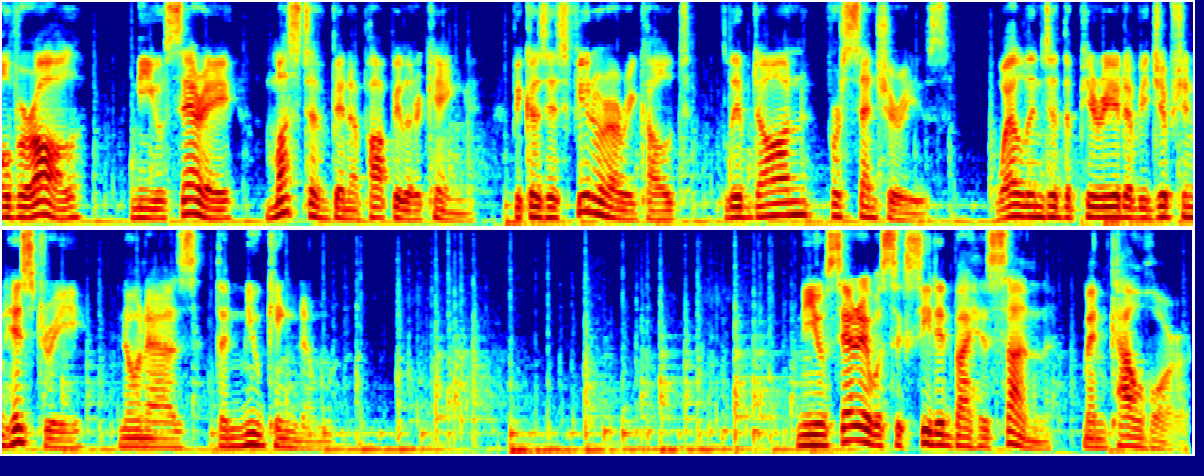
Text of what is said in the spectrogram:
Overall, Niuserre must have been a popular king, because his funerary cult lived on for centuries, well into the period of Egyptian history known as the New Kingdom. Niuserre was succeeded by his son, Menkauhor,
